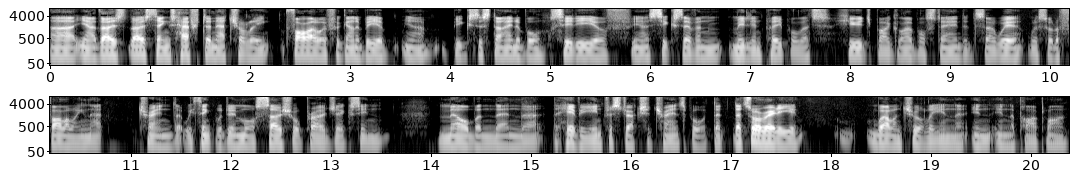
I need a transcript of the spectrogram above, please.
uh, you know those those things have to naturally follow if we're going to be a you know big sustainable city of you know six seven million people. That's huge by global standards. So we're we're sort of following that trend that we think we'll do more social projects in Melbourne than the, the heavy infrastructure transport that, that's already well and truly in the in, in the pipeline.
